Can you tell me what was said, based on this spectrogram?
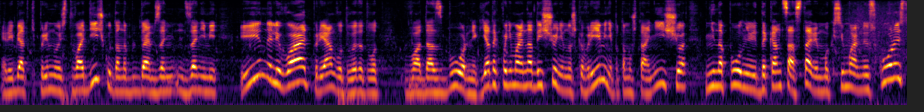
Ребятки приносят водичку, да, наблюдаем за, за ними. И наливают прям вот в этот вот водосборник. Я так понимаю, надо еще немножко времени, потому что они еще не наполнили до конца. Ставим максимальную скорость,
